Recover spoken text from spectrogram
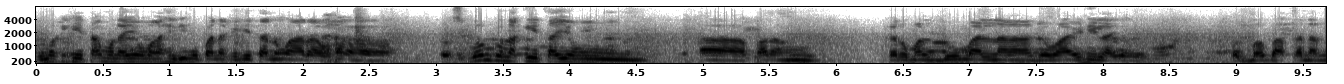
yung makikita mo na yung mga hindi mo pa nakikita nung araw. Doon ko nakita yung ah, parang karumal-dumal na gawain nila yung pagbaba ka ng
